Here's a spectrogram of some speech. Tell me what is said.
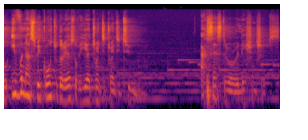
So even as we go through the rest of the year 2022, assess your relationships.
